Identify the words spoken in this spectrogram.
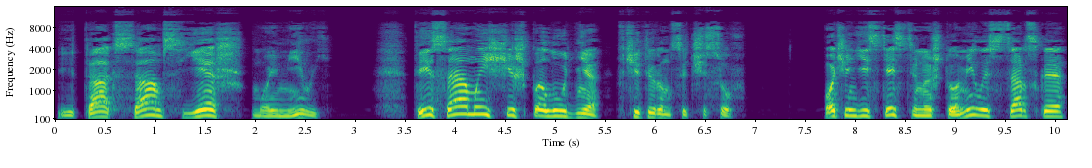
И так сам съешь, мой милый. Ты сам ищешь полудня в четырнадцать часов. Очень естественно, что милость царская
